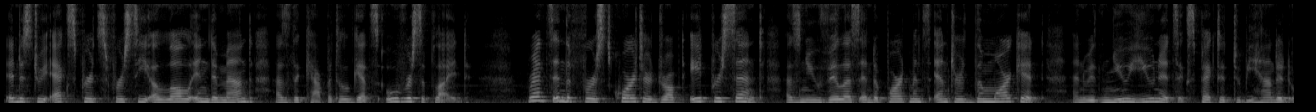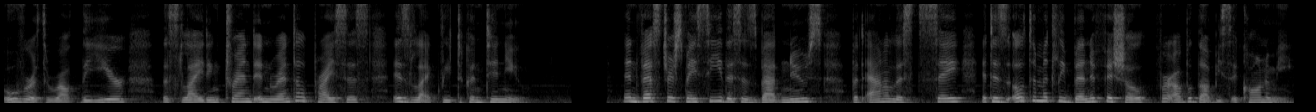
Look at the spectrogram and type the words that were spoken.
Industry experts foresee a lull in demand as the capital gets oversupplied. Rents in the first quarter dropped 8% as new villas and apartments entered the market, and with new units expected to be handed over throughout the year, the sliding trend in rental prices is likely to continue. Investors may see this as bad news, but analysts say it is ultimately beneficial for Abu Dhabi's economy.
